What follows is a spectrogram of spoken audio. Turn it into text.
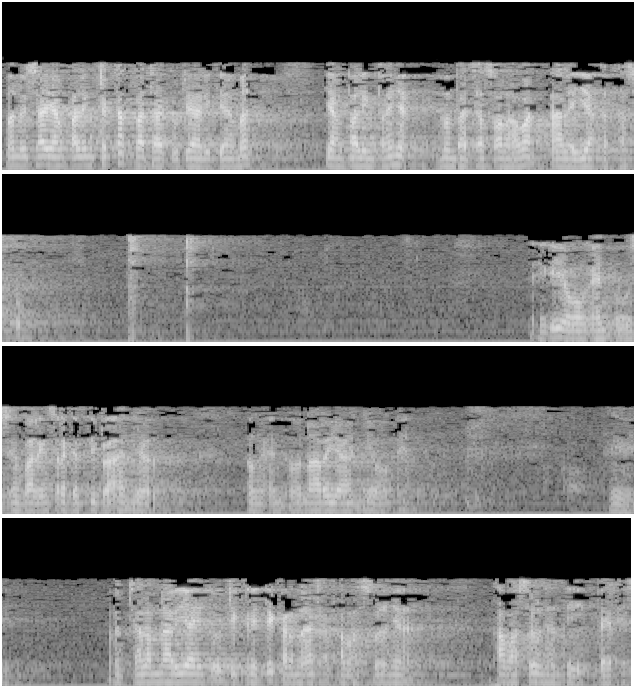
Manusia yang paling dekat padaku di hari kiamat yang paling banyak membaca salawat alayya atasku. Iki ya wong NU yang paling sregep tibaannya. Wong NU nariyahnya wong NU. Dalam naria itu dikritik karena ada tawasulnya. Tawasul nanti beres.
